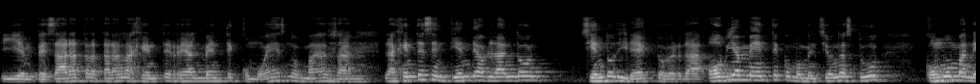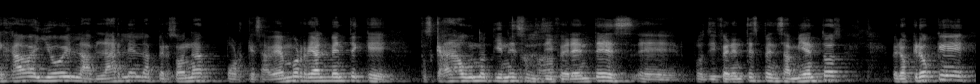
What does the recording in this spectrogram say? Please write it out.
y empezar a tratar a la gente realmente como es nomás. O sea, la gente se entiende hablando siendo directo, ¿verdad? Obviamente, como mencionas tú, cómo manejaba yo el hablarle a la persona, porque sabemos realmente que pues cada uno tiene sus diferentes, eh, pues, diferentes pensamientos pero creo que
